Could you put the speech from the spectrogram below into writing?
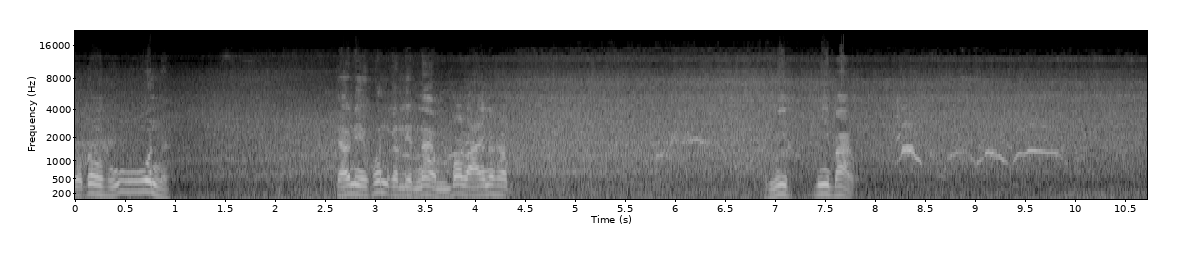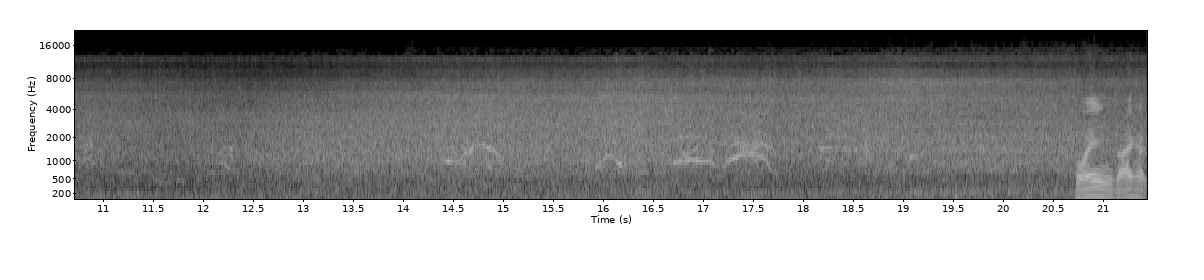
ลดลงพูนแถวนี้คนก็เล่นน้ำบ่หลายนะครับมีมีบ้าง หอยนี่ร้ายครับ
